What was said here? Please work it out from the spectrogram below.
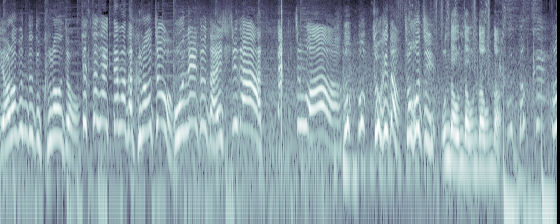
여러분들도 그러죠? 새 차 살 때마다 그러죠? 오늘도 날씨가 딱 좋아. 어, 어, 저기다. 저거지. 온다, 온다, 온다, 온다. 어떡해. 와,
